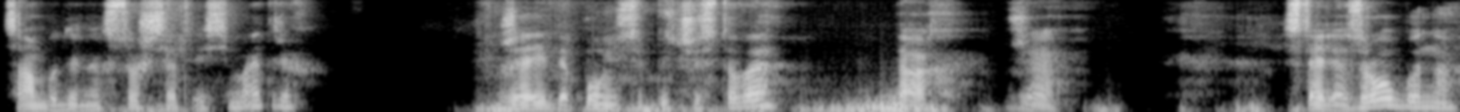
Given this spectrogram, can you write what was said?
Сам будинок 168 метрів. Вже йде повністю під чистове. Дах вже стеля зроблена,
